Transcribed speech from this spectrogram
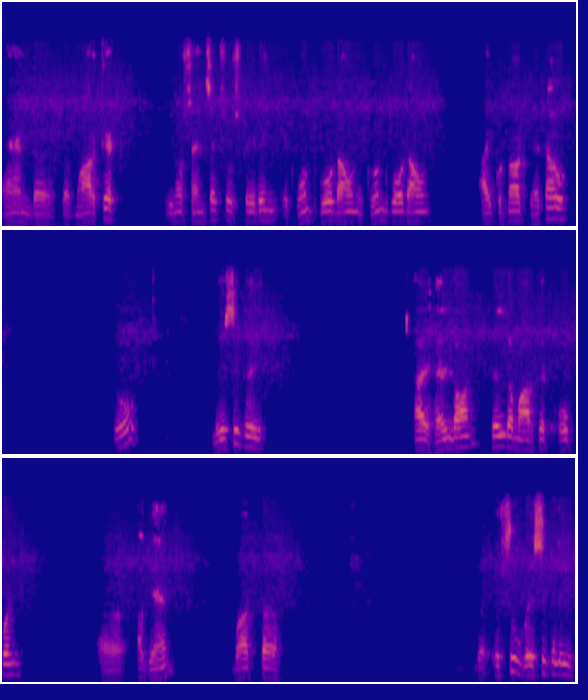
And uh, the market, you know, Sensex was trading, it won't go down, it won't go down. I could not get out. So basically, I held on till the market opened uh, again, but uh, the issue basically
